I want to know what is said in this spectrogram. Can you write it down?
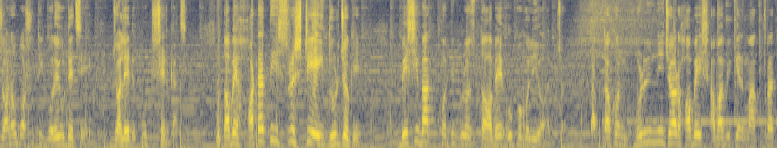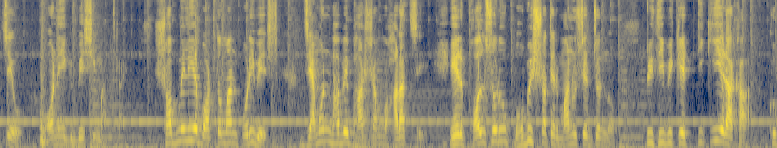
জনবসতি গড়ে উঠেছে জলের উৎসের কাছে। তবে হঠাৎই সৃষ্টি এই দুর্যোগে বেশিরভাগ ক্ষতিগ্রস্ত হবে উপকূলীয় অঞ্চল। তখন ঘূর্ণিঝড় হবে স্বাভাবিকের মাত্রার চেয়েও অনেক বেশি মাত্রায়। সব মিলিয়ে বর্তমান পরিবেশ যেমনভাবে ভারসাম্য হারাচ্ছে, এর ফলস্বরূপ ভবিষ্যতের মানুষের জন্য পৃথিবীকে টিকিয়ে রাখা খুব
